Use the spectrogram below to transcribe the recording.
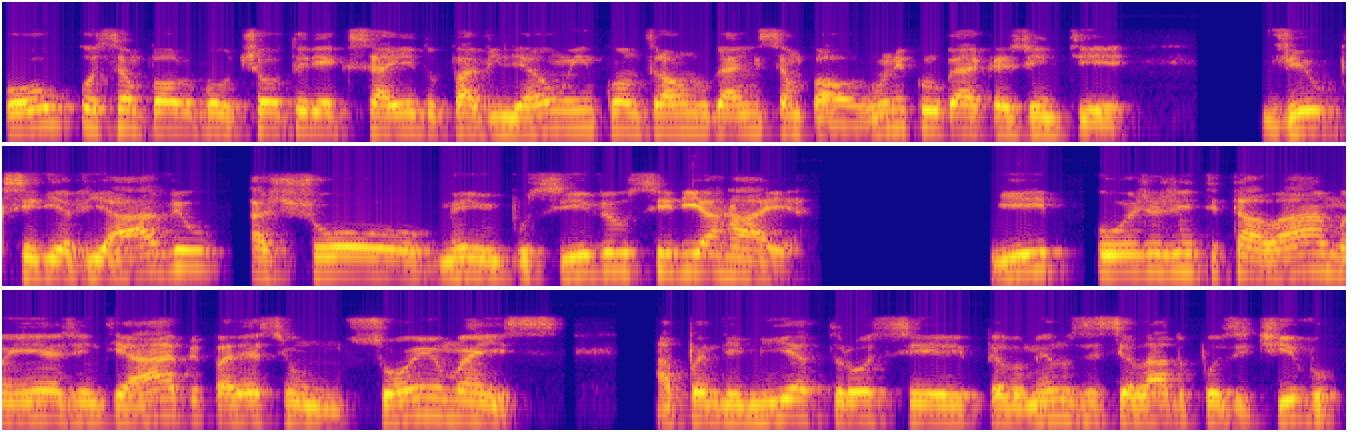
ou o São Paulo Boat Show teria que sair do pavilhão e encontrar um lugar em São Paulo. O único lugar que a gente viu que seria viável, achou meio impossível, seria a raia. E hoje a gente está lá, amanhã a gente abre, parece um sonho, mas a pandemia trouxe pelo menos esse lado positivo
